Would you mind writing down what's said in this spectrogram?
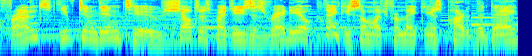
friends. You've tuned in to Shelters by Jesus Radio. Thank you so much for making us part of the day.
